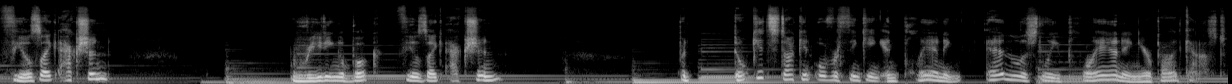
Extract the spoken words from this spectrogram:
feels like action. Reading a book feels like action. But don't get stuck in overthinking and planning, endlessly planning your podcast.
